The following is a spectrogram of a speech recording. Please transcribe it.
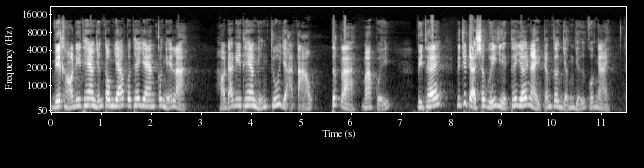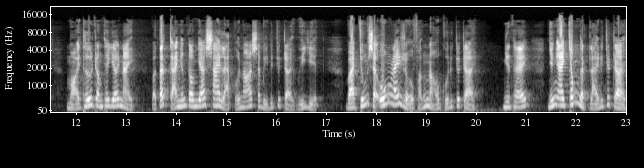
Việc họ đi theo những tôn giáo của thế gian có nghĩa là họ đã đi theo những chúa giả tạo, tức là ma quỷ. Vì thế, Đức Chúa Trời sẽ hủy diệt thế giới này trong cơn giận dữ của Ngài. Mọi thứ trong thế giới này và tất cả những tôn giáo sai lạc của nó sẽ bị Đức Chúa Trời hủy diệt và chúng sẽ uống lấy rượu phẫn nộ của Đức Chúa Trời. Như thế, những ai chống nghịch lại Đức Chúa Trời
